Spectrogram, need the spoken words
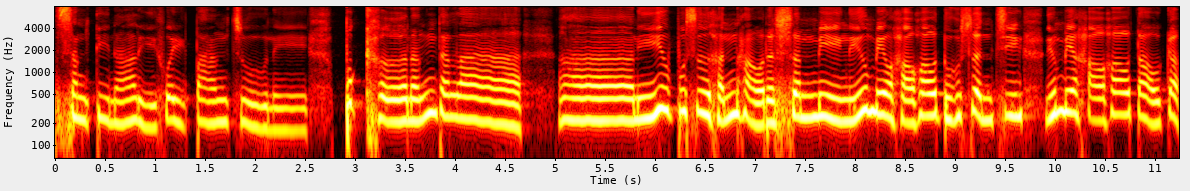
上帝哪里会帮助你？不可能的啦，啊，你又不是很好的生命，你又没有好好读圣经，你又没有好好祷告，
